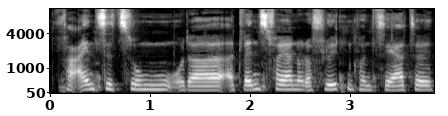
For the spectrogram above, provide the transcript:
Vereinssitzungen oder Adventsfeiern oder Flötenkonzerte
